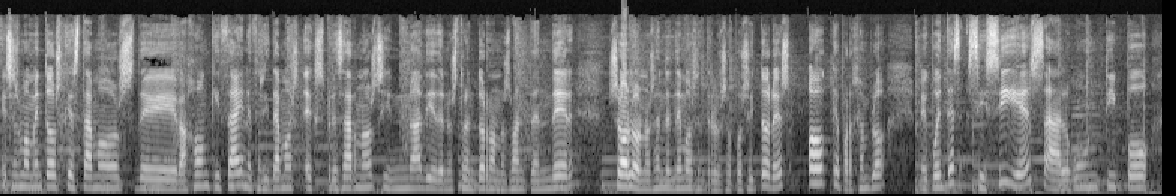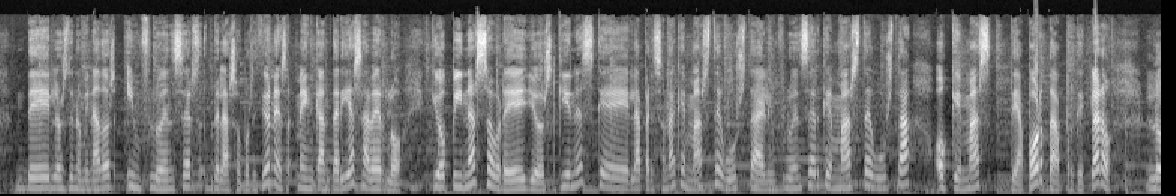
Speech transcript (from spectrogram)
esos momentos que estamos de bajón quizá y necesitamos expresarnos y nadie de nuestro entorno nos va a entender, solo nos entendemos entre los opositores, o que, por ejemplo, me cuentes si sigues a algún tipo de los denominados influencers de las oposiciones. Me encantaría saberlo. ¿Qué opinas sobre ellos? ¿Quién es que la persona que más te gusta, el influencer que más te gusta o que más te aporta? Porque claro, los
